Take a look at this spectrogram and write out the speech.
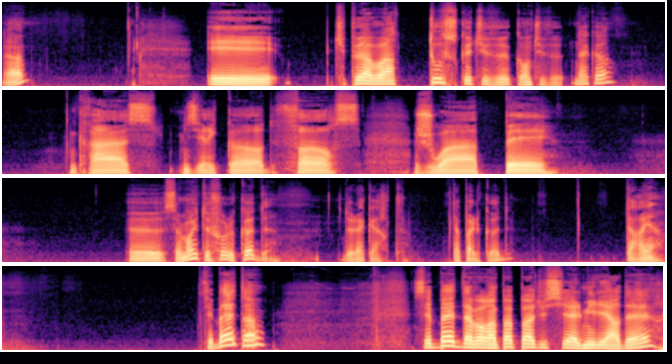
Hein? Et tu peux avoir tout ce que tu veux quand tu veux. D'accord? Grâce, miséricorde, force, joie, paix. Euh, seulement il te faut le code de la carte. T'as pas le code, t'as rien. C'est bête, hein? C'est bête d'avoir un papa du ciel milliardaire,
